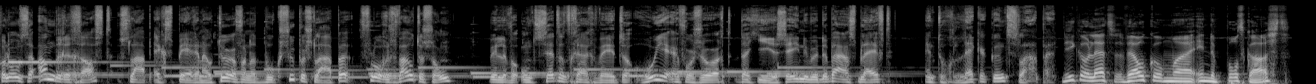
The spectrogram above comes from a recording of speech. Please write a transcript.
Van onze andere gast, slaapexpert en auteur van het boek Superslapen, Floris Wouterson, willen we ontzettend graag weten hoe je ervoor zorgt dat je je zenuwen de baas blijft en toch lekker kunt slapen. Nicolette, welkom eh, in de podcast.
